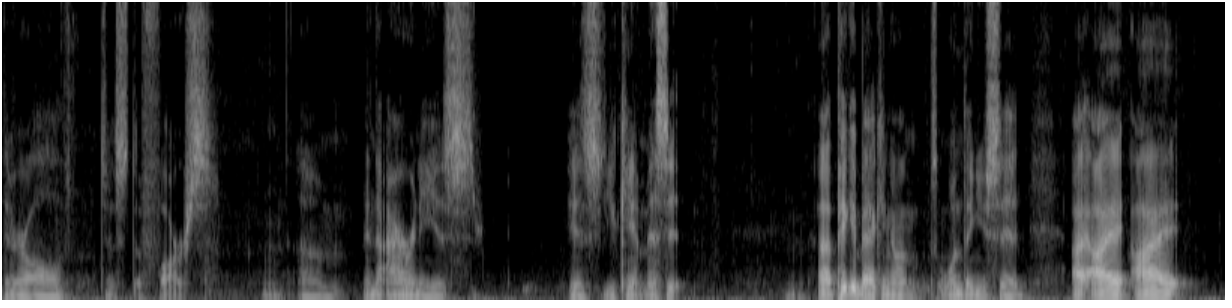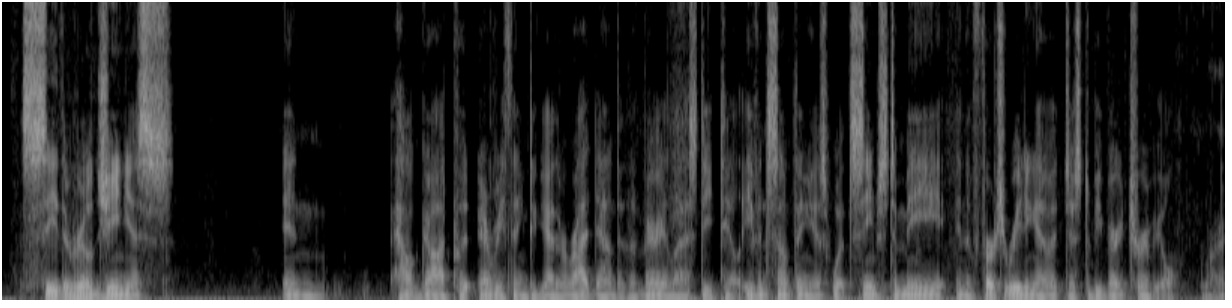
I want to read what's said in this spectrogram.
They're all just a farce, um, and the irony is is you can't miss it. Uh, piggybacking on one thing you said, I, I I see the real genius in how God put everything together right down to the very last detail, even something is what seems to me in the first reading of it just to be very trivial. Right.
